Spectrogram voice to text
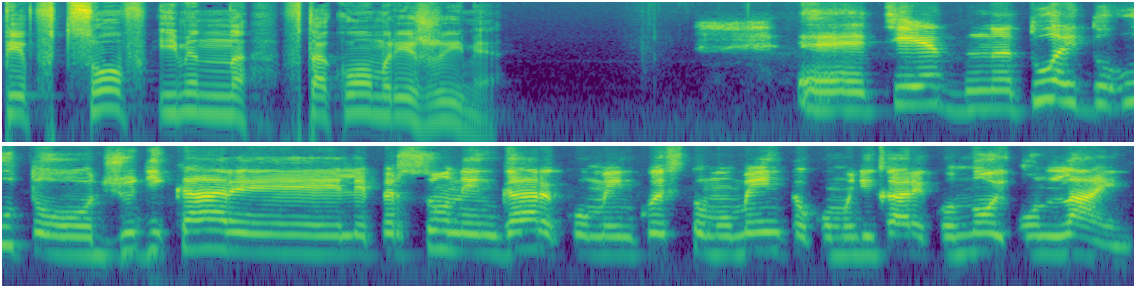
певцов именно в таком режиме? Ti è- tu hai dovuto giudicare le persone in gara come in questo momento comunicare con noi online.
